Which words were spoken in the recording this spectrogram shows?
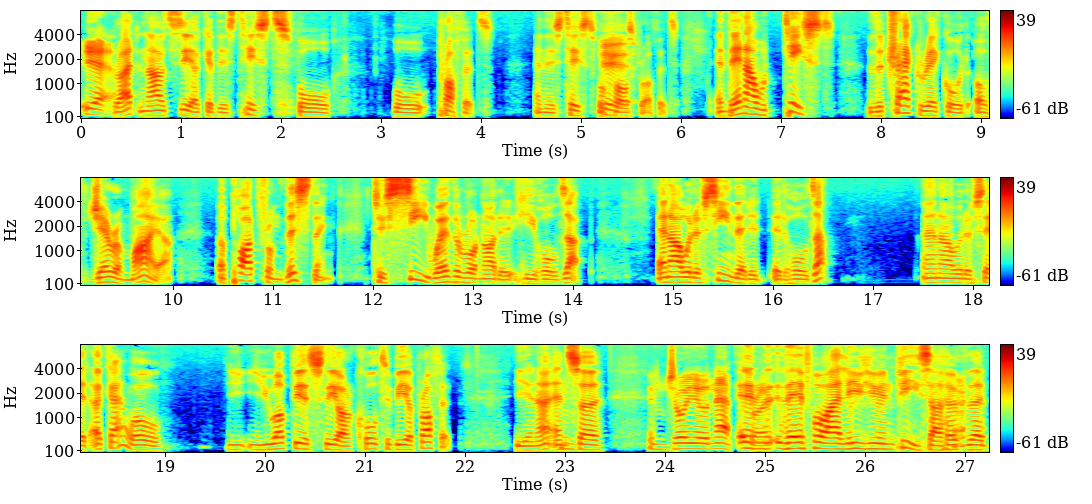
Yeah. right?" And I would see, okay, there's tests for for prophets, and there's tests for Yeah. false prophets, and then I would test the track record of Jeremiah apart from this thing to see whether or not it, he holds up. And I would have seen that it, it holds up. And I would have said, okay, well, you, you obviously are called to be a prophet, you know? And hmm. so, Enjoy your nap, bro. and therefore I leave you in peace. I hope that,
